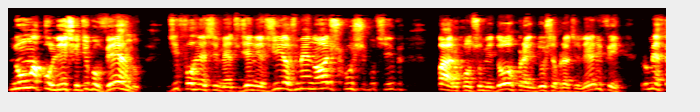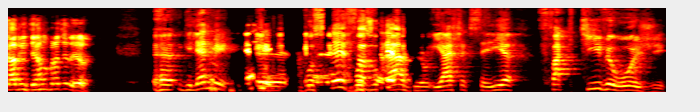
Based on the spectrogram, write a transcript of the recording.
numa política de governo de fornecimento de energia aos menores custos possíveis para o consumidor, para a indústria brasileira, enfim, para o mercado interno brasileiro. Uh, Guilherme, uh, você é favorável e acha que seria factível hoje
